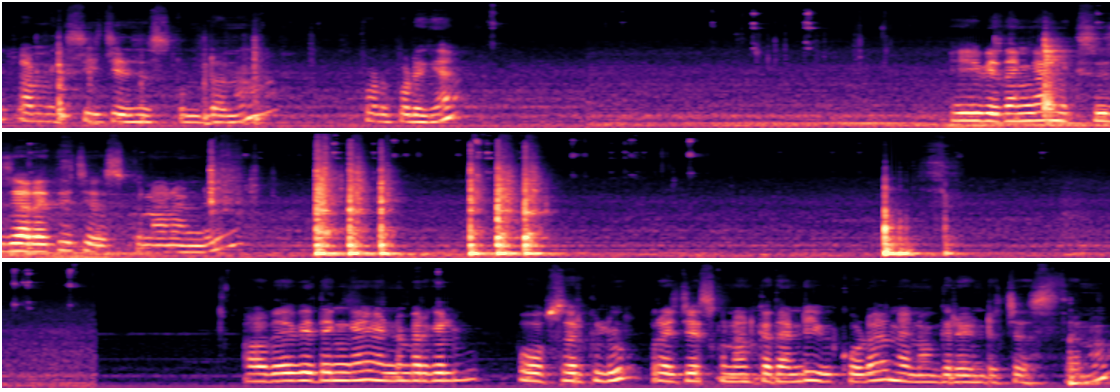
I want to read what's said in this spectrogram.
ఇలా మిక్సీ చేసేసుకుంటాను పొడి పొడిగా. ఈ విధంగా మిక్సీ జార్ అయితే చేసుకున్నానండి. అదేవిధంగా ఎండుమిరగలు పోపు సరుకులు ఫ్రై చేసుకున్నాను కదండి. ఇవి కూడా నేను గ్రైండర్ చేస్తాను.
